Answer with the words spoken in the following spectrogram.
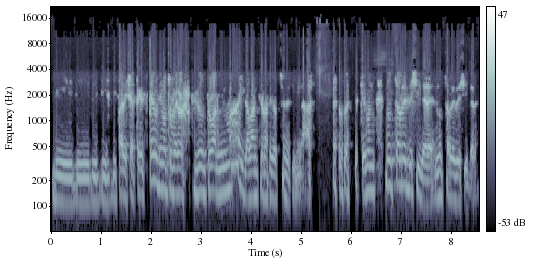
di, di, di fare certe spero di non, trovar, non, trovarmi mai davanti a una situazione similare perché non, non, saprei decidere, non saprei decidere.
